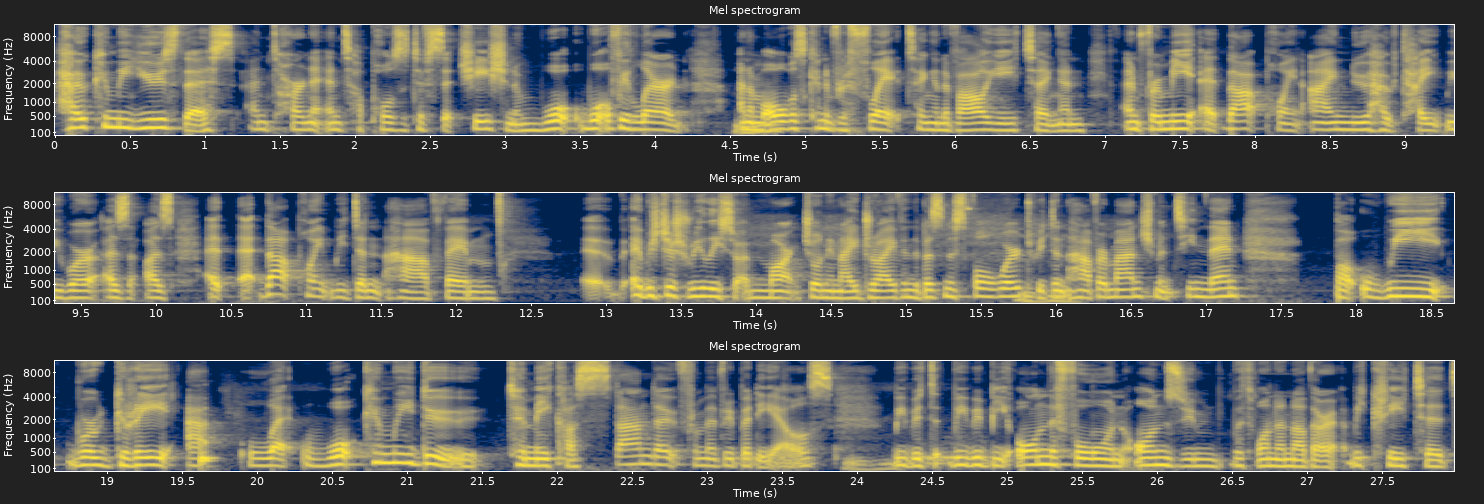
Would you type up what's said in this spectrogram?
how can we use this and turn it into a positive situation? And what what have we learned? And i'm always kind of reflecting and evaluating. And and for me at that point i knew how tight we were as as at, at that point we didn't have um it was just really sort of Mark, Johnny, and I driving the business forward. We didn't have our management team then, but we were great at let, what can we do to make us stand out from everybody else. We would we would be on the phone, on Zoom with one another. We created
